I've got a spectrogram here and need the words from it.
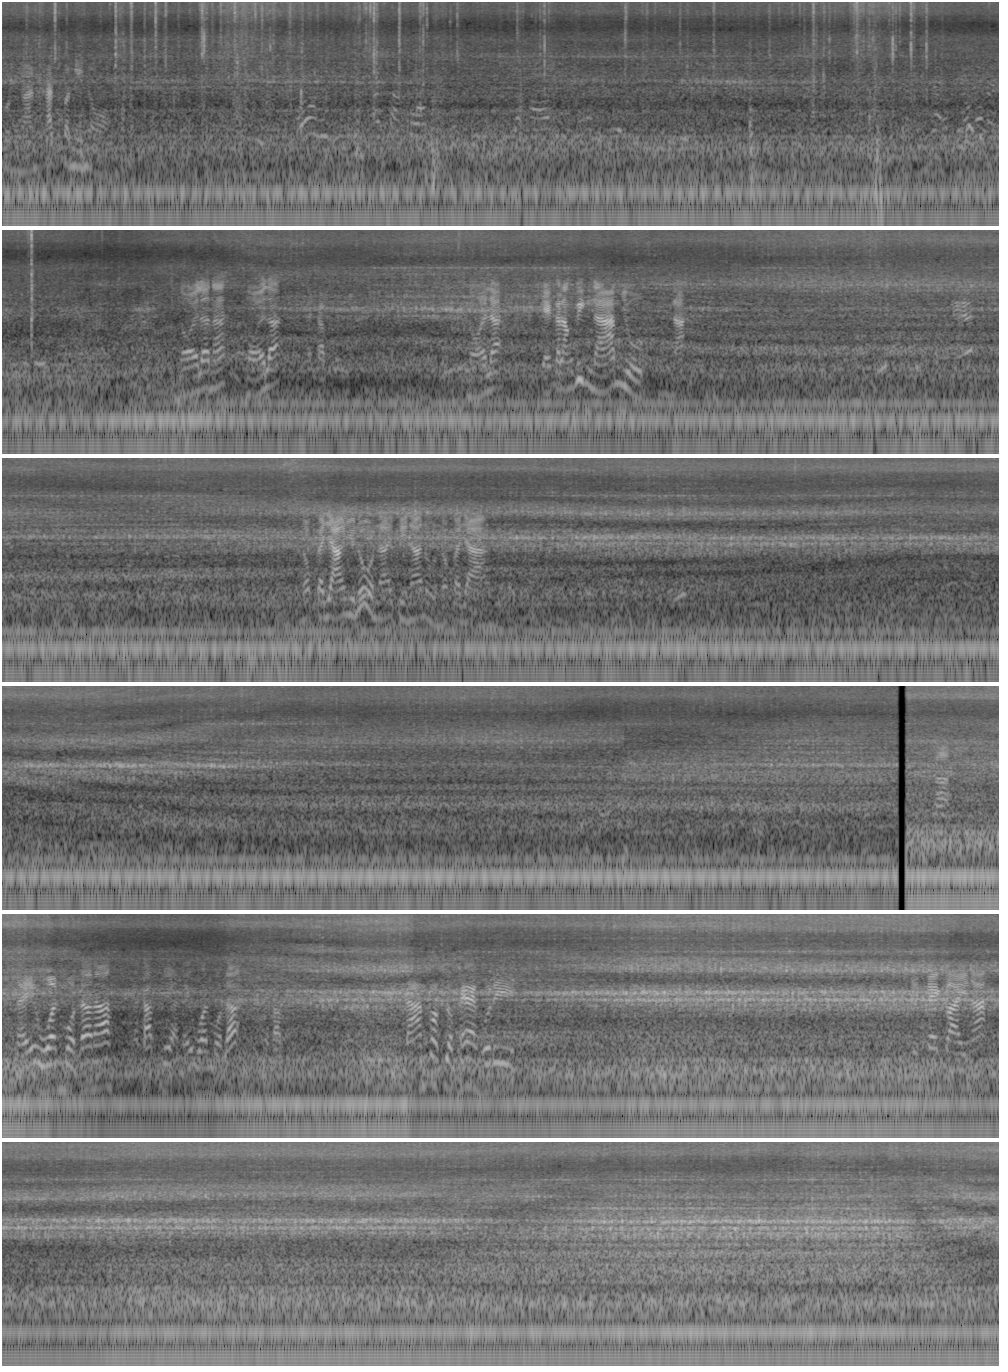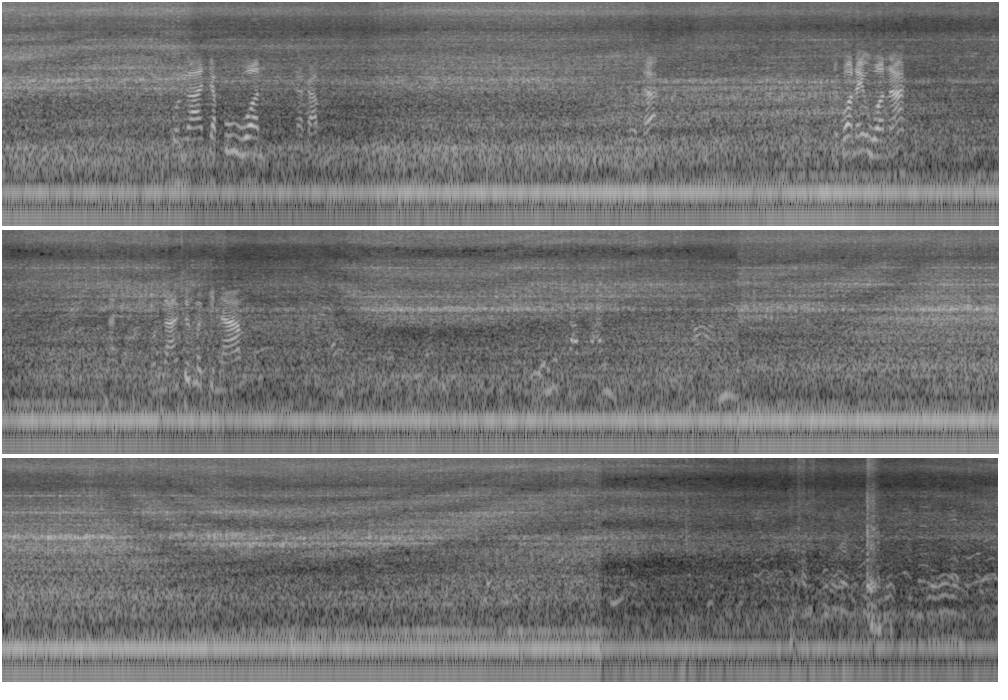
คนงานคัดปลานินออก น้อยแล้วนะน้อยแล้วนะครับ น้อยแล้วแกกำลังวิ่งน้ำอยู่นะนกกระยางอยู่นู่นนะไอ้ปีหน้านู่นนกกระยาง วนหมดแล้วนะนะครับเนี่ยในอวนหมดแล้วนะครับ น้ำก็เกือบแห้งพอดีเห็นไกลๆนะคนงานจะปูอวนนะครับหมดแล้วเฉพาะในอวนนะ นงานขึ้นมากินน้ำ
